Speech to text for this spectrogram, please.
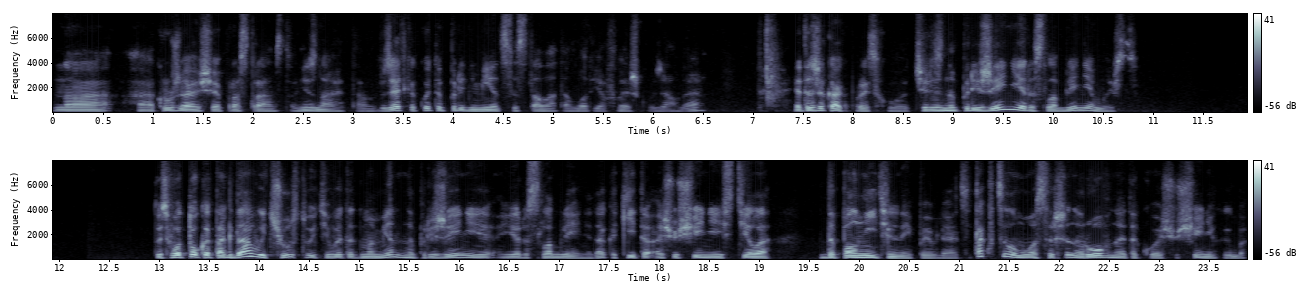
на окружающее пространство, не знаю, там, взять какой-то предмет со стола, там, вот я флешку взял, да, это же как происходит? Через напряжение и расслабление мышц. То есть вот только тогда вы чувствуете в этот момент напряжение и расслабление, да, какие-то ощущения из тела дополнительные появляются. Так в целом у вас совершенно ровное такое ощущение, как бы,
